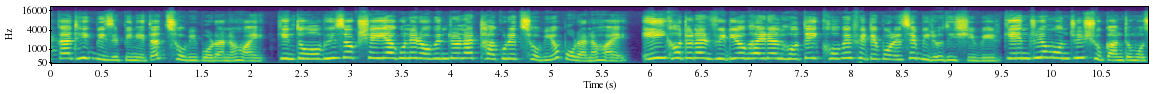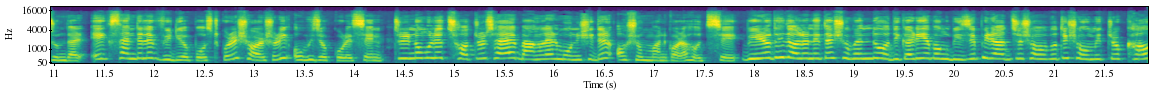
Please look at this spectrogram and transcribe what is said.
একাধিক বিজেপি নেতার ছবি পোড়ানো হয়। কিন্তু অভিযোগ সেই আগুনে রবীন্দ্রনাথ ঠাকুরের ছবিও পোড়ানো হয়। এই ঘটনার ভিডিও ভাইরাল হতেই ক্ষোভে ফেটে পড়েছে বিরোধী শিবির। কেন্দ্রীয় মন্ত্রী সুকান্ত মজুমদার এক্স হ্যান্ডেলে ভিডিও পোস্ট করে সরাসরি অভিযোগ করেছেন, তৃণমূলের ছত্রছায়ায় বাংলার মনীষীদের অসম্মান করা হচ্ছে। বিরোধী দলনেতা শুভেন্দু অধিকারী এবং বিজেপি রাজ্য সভাপতি সৌমিত্র খাও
